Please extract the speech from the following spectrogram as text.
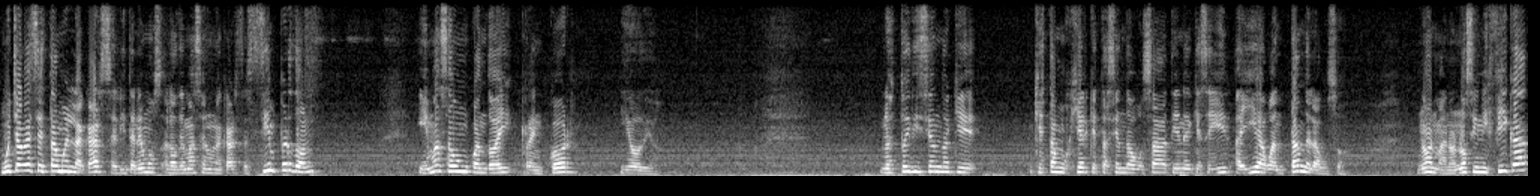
Muchas veces estamos en la cárcel y tenemos a los demás en una cárcel sin perdón y más aún cuando hay rencor y odio. No estoy diciendo que, que esta mujer que está siendo abusada tiene que seguir allí aguantando el abuso. No, hermano, no significa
